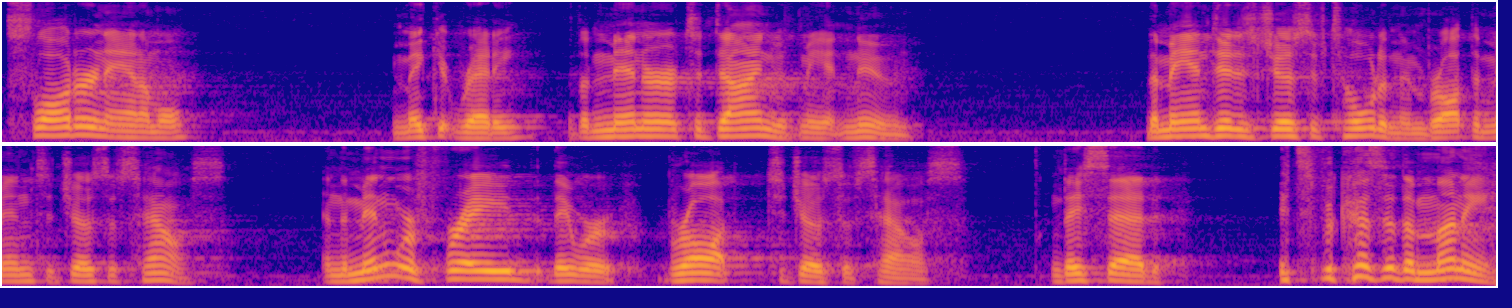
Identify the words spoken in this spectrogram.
slaughter an animal, make it ready. The men are to dine with me at noon. The man did as Joseph told him and brought the men to Joseph's house. And the men were afraid they were brought to Joseph's house. And they said, It's because of the money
